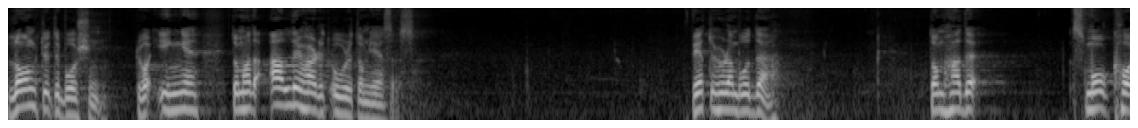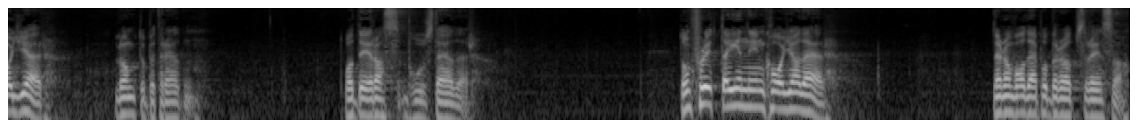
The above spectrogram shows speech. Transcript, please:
Långt ut i bushen. Det var inget, de hade aldrig hört ett ord om Jesus. Vet du hur de bodde? De hade små kojor långt uppe i träden. Det var deras bostäder. De flyttade in i en koja där, när de var där på bröllopsresa.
